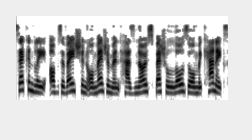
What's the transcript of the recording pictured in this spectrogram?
Secondly, observation or measurement has no special laws or mechanics,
